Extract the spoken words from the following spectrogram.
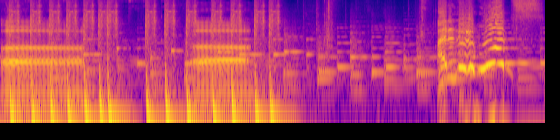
Uh. Uh. I didn't hit him once!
